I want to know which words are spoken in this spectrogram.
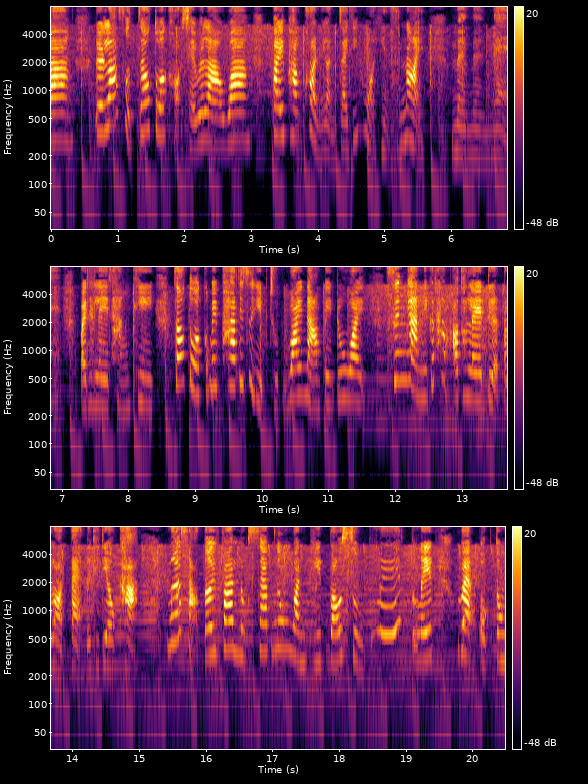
บ้าง โดยล่าสุดเจ้าตัวขอใช้เวลาว่าง ไปพักผ่อนหย่อนใจที่หัวหินสักหน่อยแหม่แหม่แหม่ไปทะเลทั้งที เจ้าตัวก็ไม่พลาดที่จะหยิบชุดว่ายน้ำไปด้วย ซึ่งงานนี้ก็ทำเอาทะเลเดือดประหลอดแตกเลยทีเดียวค่ะ เมื่อสาวเต้ยฟาดลุกแซบนุ่งวันพีชเว้าสูงปล ลิดแหวกอกตรง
